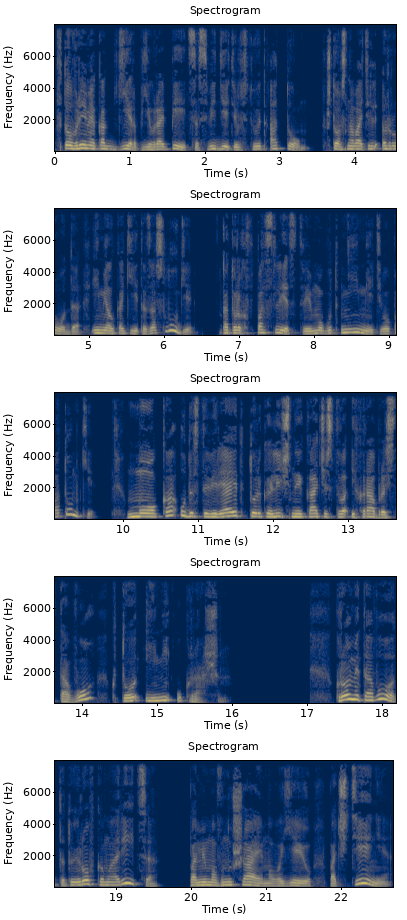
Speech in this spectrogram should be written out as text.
в то время как герб европейца свидетельствует о том, что основатель рода имел какие-то заслуги, которых впоследствии могут не иметь его потомки, Мока удостоверяет только личные качества и храбрость того, кто ими украшен. Кроме того, татуировка марийца, помимо внушаемого ею почтения,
